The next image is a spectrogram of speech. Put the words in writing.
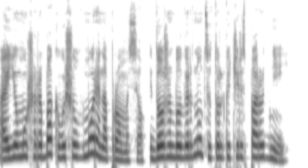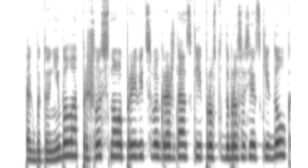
а ее муж-рыбак вышел в море на промысел и должен был вернуться только через пару дней. Как бы то ни было, пришлось снова проявить свой гражданский и просто добрососедский долг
